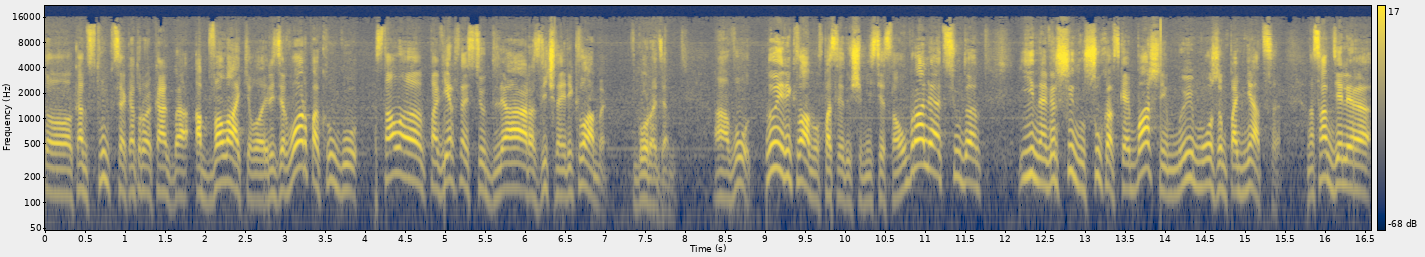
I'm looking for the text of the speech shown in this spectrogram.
э, конструкция, которая как бы обволакивала резервуар по кругу, стала поверхностью для различной рекламы в городе. А, вот. Ну и рекламу в последующем, естественно, убрали отсюда. И на вершину Шуховской башни мы можем подняться. На самом деле,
